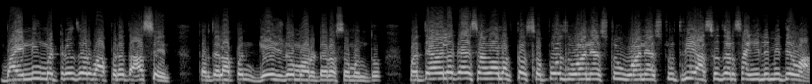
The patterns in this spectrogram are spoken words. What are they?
बाइंडिंग मटेरियल जर वापरत असेल तर त्याला आपण गेज्ड मॉर्टर असं म्हणतो. मग त्यावेळेला काय सांगावं लागतं? Suppose one is to one is to three असं जर सांगितलं मी तेव्हा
